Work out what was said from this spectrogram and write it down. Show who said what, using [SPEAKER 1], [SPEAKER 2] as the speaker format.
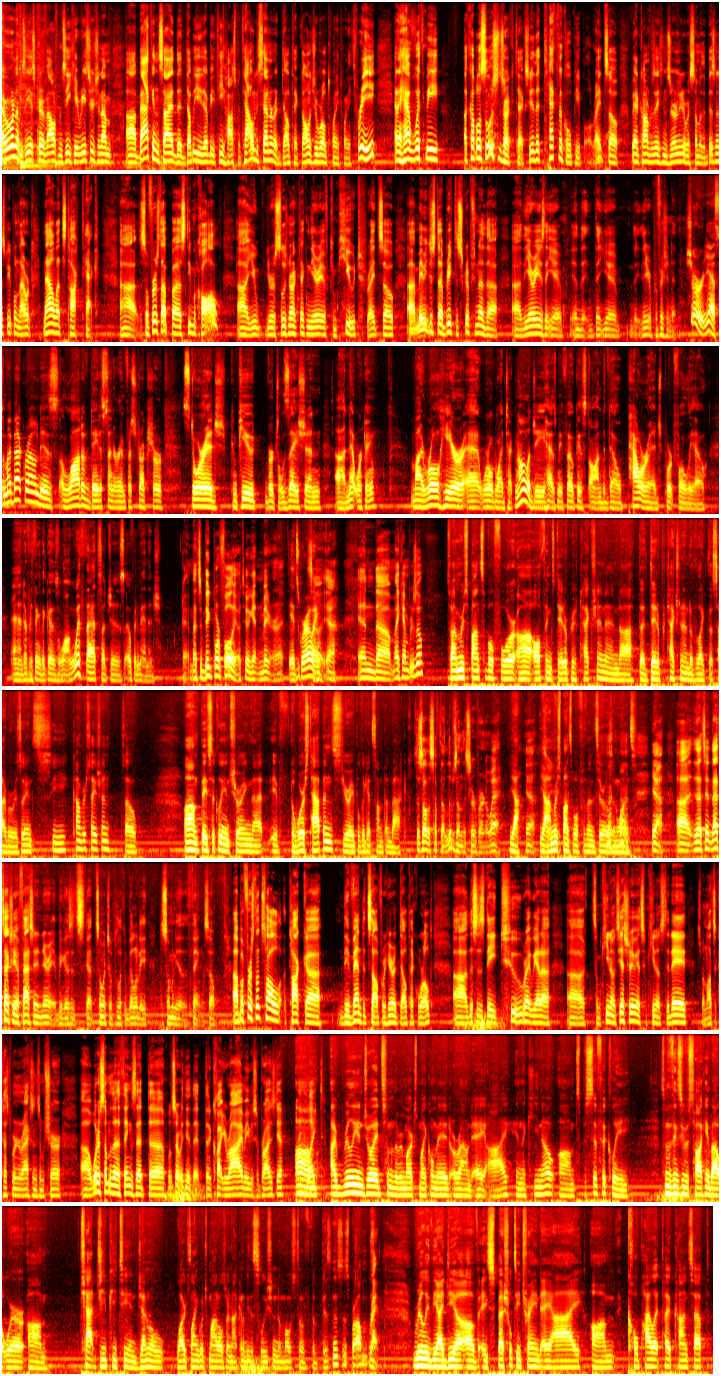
[SPEAKER 1] everyone, I'm Zeus Kerravala from ZK Research, and I'm uh, back inside the WWT Hospitality Center at Dell Technology World 2023. And I have with me a couple of solutions architects. You're the technical people, right? So we had conversations earlier with some of the business people. Now, now let's talk tech. Uh, so first up, uh, Steve McCall. Uh, you, are a solution architect in the area of compute, right? So uh, maybe just a brief description of the uh, the areas that you that you that you're proficient in.
[SPEAKER 2] Sure. Yeah. So my background is a lot of data center infrastructure, storage, compute, virtualization, uh, networking. My role here at Worldwide Technology has me focused on the Dell PowerEdge portfolio and everything that goes along with that, such as OpenManage.
[SPEAKER 1] Okay, that's a big portfolio too, getting bigger, right?
[SPEAKER 2] It's growing.
[SPEAKER 1] So, yeah. And uh, Mike Ambruso?
[SPEAKER 3] So I'm responsible for uh, all things data protection and uh, the data protection end of like the cyber resiliency conversation. So um, basically ensuring that if the worst happens, you're able to get something back.
[SPEAKER 1] So it's all the stuff that lives on the server in a way.
[SPEAKER 3] Yeah. Yeah. Yeah. So I'm responsible for the zeros and ones.
[SPEAKER 1] yeah. Uh, that's it. That's actually a fascinating area because it's got so much applicability to so many other things. So, uh, but first, let's talk, talk uh, the event itself. We're here at Dell Tech World. Uh, this is day two, right? We had a, uh, some keynotes yesterday. We had some keynotes today. There's been lots of customer interactions, I'm sure. Uh, what are some of the things that, uh, we'll start with you, that, that, caught your eye, maybe surprised you, um, you liked?
[SPEAKER 3] I really enjoyed some of the remarks Michael made around AI in the keynote. Um, specifically, some of the things he was talking about where um, chat GPT and general large language models are not going to be the solution to most of the business's problems.
[SPEAKER 1] Right.
[SPEAKER 3] Really the idea of a specialty trained AI, um, co-pilot type concept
